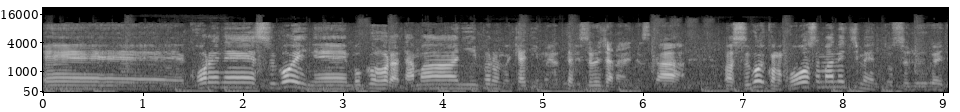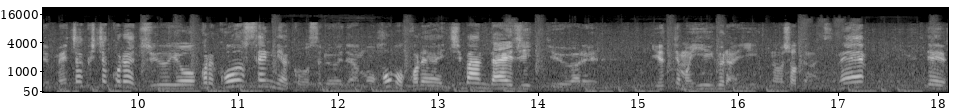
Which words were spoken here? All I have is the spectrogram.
えー、これね、すごいね、僕ほら、たまにプロのキャディもやったりするじゃないですか。まあ、すごいこのコースマネジメントする上でめちゃくちゃこれは重要。これコース戦略をする上ではもうほぼこれが一番大事って言われ、言ってもいいぐらいのショットなんですね。で、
